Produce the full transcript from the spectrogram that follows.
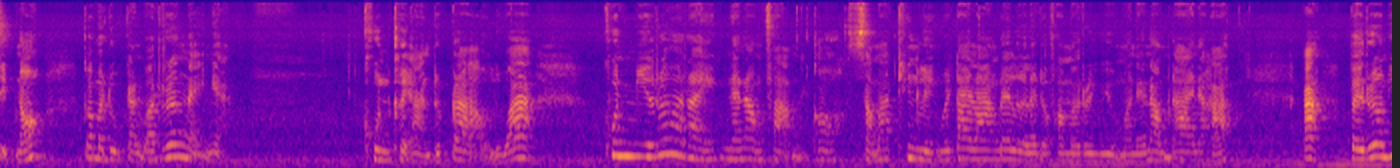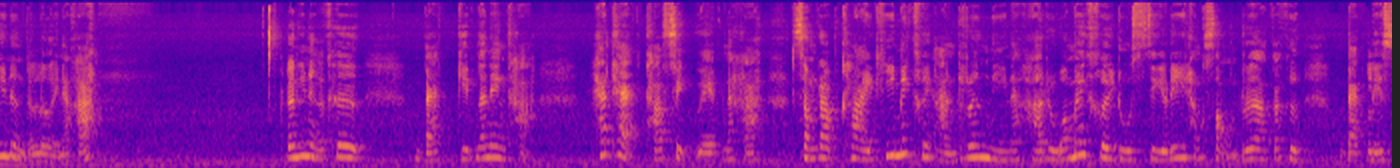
สิบเนาะก็มาดูกันว่าเรื่องไหนเนี่ย คุณเคยอ่านหรือเปล่า หรือว่าคุณมีเรื่องอะไรแนะนำฟาร์มเนี่ยก็สามารถทิ้งลิงก์ไว้ใต้ล่างได้เลย แล้วเดี๋ยวฟาร์มมารีวิวมาแนะนำได้นะคะอะไปเรื่องที่หนึ่งกันเลยนะคะ เรื่องที่หนึ่งก็คือ back gift นั่นเองค่ะ hashtag traffic wave นะคะสำหรับใครที่ไม่เคยอ่านเรื่องนี้นะคะ หรือว่าไม่เคยดูซีรีส์ทั้งสองเรื่องก็คือ backlist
